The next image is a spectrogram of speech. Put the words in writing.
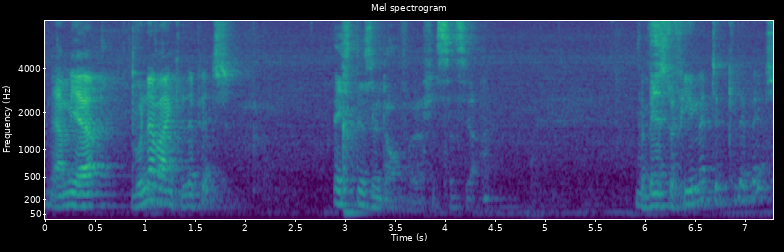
Wir haben hier wunderbaren Killerpitch. Echt Düsseldorferisch ist das ja. Verbindest du viel mit dem Killerpitch?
